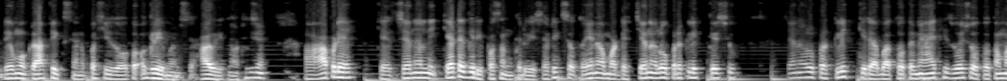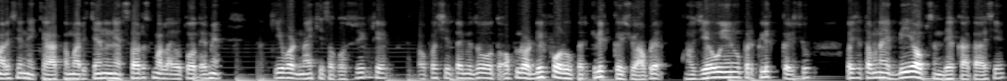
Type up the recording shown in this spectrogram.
ડેમોગ્રાફિક્સ છે, અને પછી જોવો તો અગ્રીમેન્ટ છે. આવી રીતના, ઠીક છે? આપણે કે ચેનલની કેટેગરી પસંદ કરવી છે, ઠીક છે? તો એના માટે ચેનલ ઉપર ક્લિક કરીશું. ચેનલ ઉપર ક્લિક કર્યા બાદ તો તમે અહીંથી જોઈશો તો તમારે છે ને કે આ તમારી ચેનલને સર્ચમાં લાવ્યો તો તમે કીવર્ડ નાખી શકો છો, ઠીક છે? પછી તમે જુઓ તો અપલોડ ડિફોલ્ટ ઉપર ક્લિક કરીશું. આપણે જેવું એની ઉપર ક્લિક કરીશું, પછી તમને બે ઓપ્શન દેખાતા હશે.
